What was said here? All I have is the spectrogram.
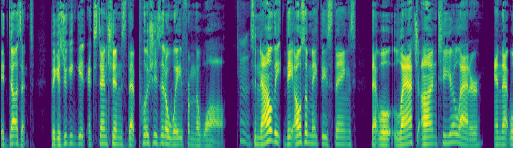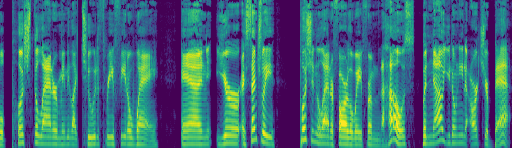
it doesn't, because you can get extensions that pushes it away from the wall. Hmm. So now they, they also make these things that will latch onto your ladder and that will push the ladder maybe like two to three feet away. And you're essentially pushing the ladder farther away from the house, but now you don't need to arch your back.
